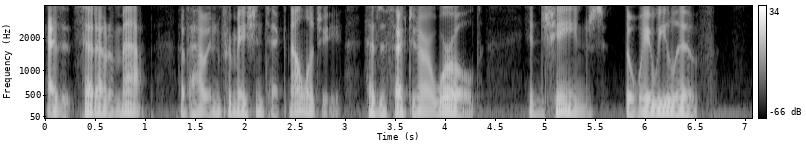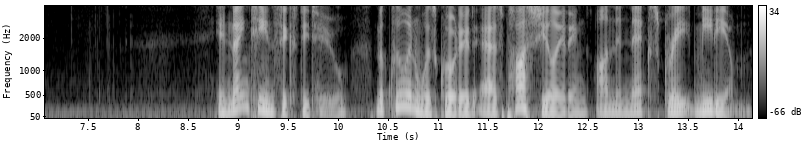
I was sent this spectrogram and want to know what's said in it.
as it set out a map of how information technology has affected our world and changed the way we live. In 1962, McLuhan was quoted as postulating on the next great medium,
